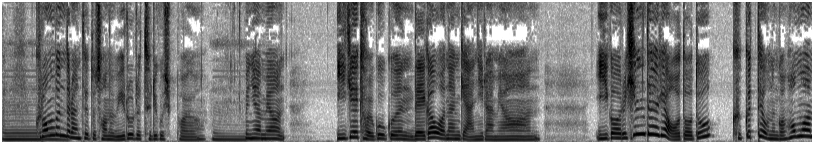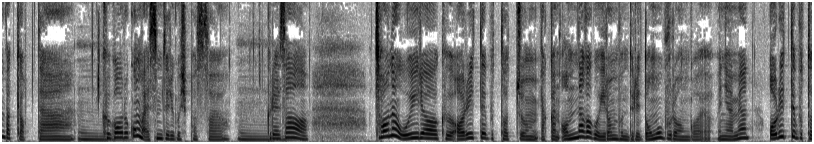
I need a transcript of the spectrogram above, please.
음. 그런 분들한테도 저는 위로를 드리고 싶어요. 음. 왜냐하면 이게 결국은 내가 원한 게 아니라면 이거를 힘들게 얻어도 그 끝에 오는 건 허무함밖에 없다. 음. 그거를 꼭 말씀드리고 싶었어요. 음. 그래서 저는 오히려 그 어릴 때부터 좀 약간 엇나가고 이런 분들이 너무 부러운 거예요. 왜냐하면 어릴 때부터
